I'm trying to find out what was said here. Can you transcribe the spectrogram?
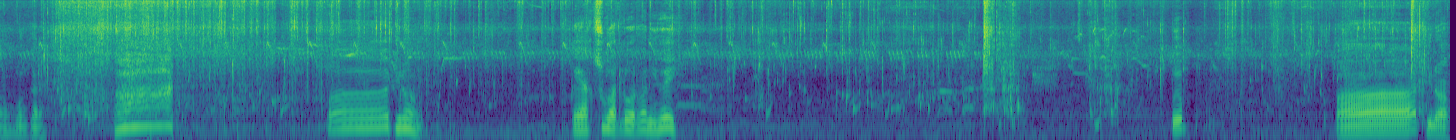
เอาเบิ่งกันนะปาดปาดพี่น้องแตกสวดโลดวะนี่เฮ้ยปึ๊บปาดพี่น้อง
